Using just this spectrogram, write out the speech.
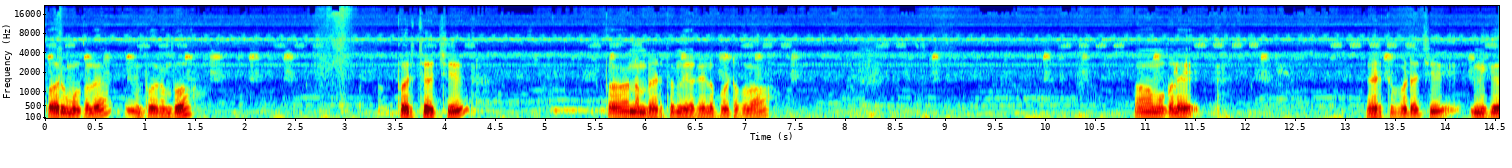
பாருங்க மக்களை இப்போ நம்ம பறிச்சு வச்சு இப்போ நம்ம எடுத்து அந்த இலையில போட்டுக்கலாம். ஆ மக்களே எடுத்து போட்டாச்சு. இன்றைக்கி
